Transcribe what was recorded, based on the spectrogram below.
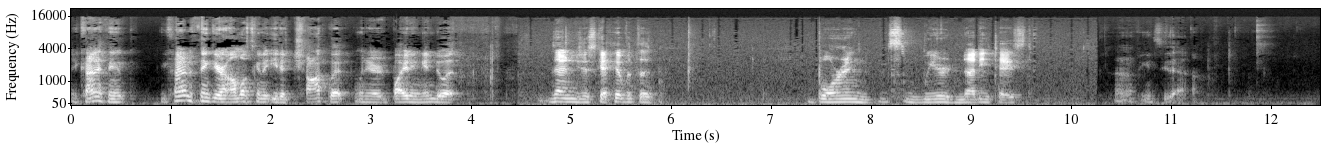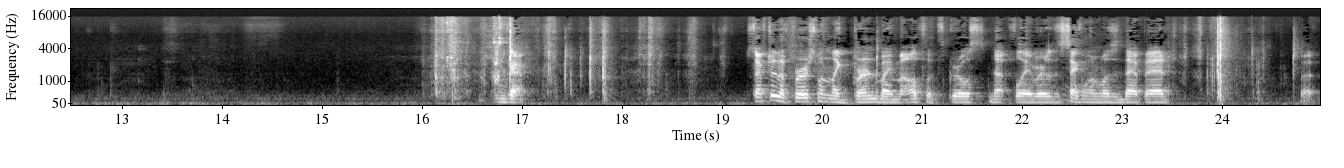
You kind of think you kind of think you're almost going to eat a chocolate when you're biting into it. Then you just get hit with the boring, weird, nutty taste. I don't know if you can see that. Okay. So after the first one, like burned my mouth with gross nut flavor. The second one wasn't that bad, but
